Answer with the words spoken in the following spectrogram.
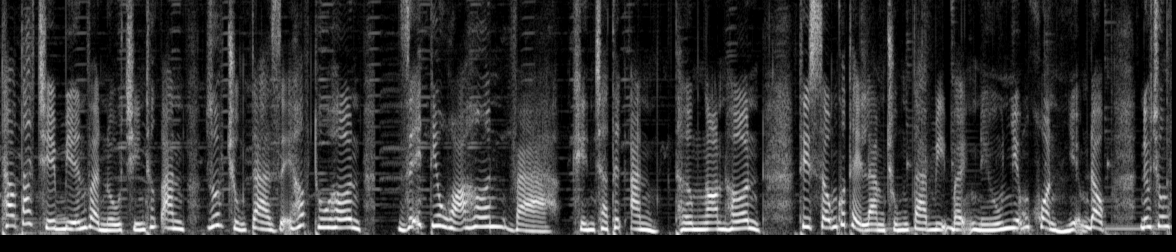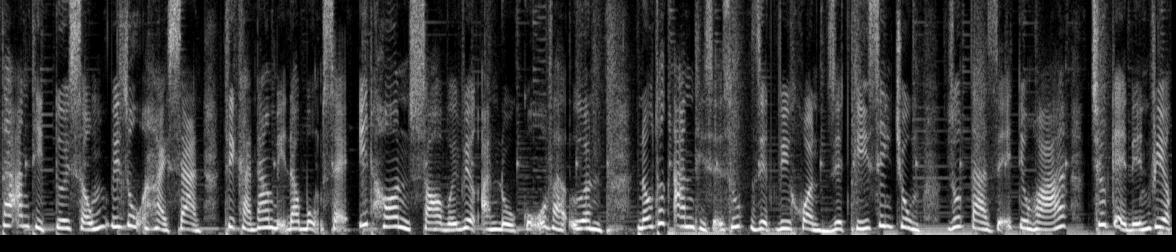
Thao tác chế biến và nấu chín thức ăn giúp chúng ta dễ hấp thu hơn, dễ tiêu hóa hơn và khiến cho thức ăn thơm ngon hơn. Thịt sống có thể làm chúng ta bị bệnh nếu nhiễm khuẩn, nhiễm độc. Nếu chúng ta ăn thịt tươi sống, ví dụ hải sản, thì khả năng bị đau bụng sẽ ít hơn so với việc ăn đồ cũ và ươn. Nấu thức ăn thì sẽ giúp diệt vi khuẩn, diệt ký sinh trùng, giúp ta dễ tiêu hóa. Chưa kể đến việc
